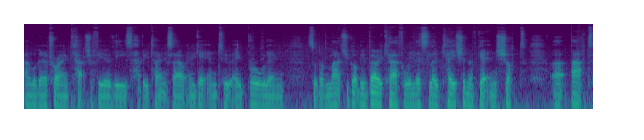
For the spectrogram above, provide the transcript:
And we're going to try and catch a few of these heavy tanks out and get into a brawling sort of match. You've got to be very careful in this location of getting shot uh, at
